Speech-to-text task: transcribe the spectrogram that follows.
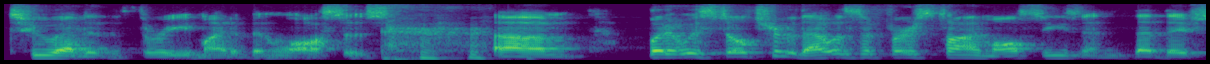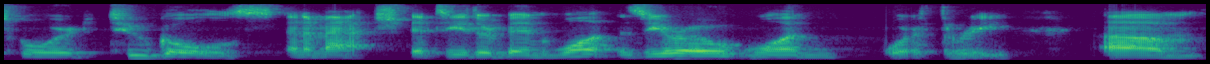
two out of the three might have been losses. um, but it was still true. That was the first time all season that they've scored two goals in a match. It's either been one, zero, one, or three. Um,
